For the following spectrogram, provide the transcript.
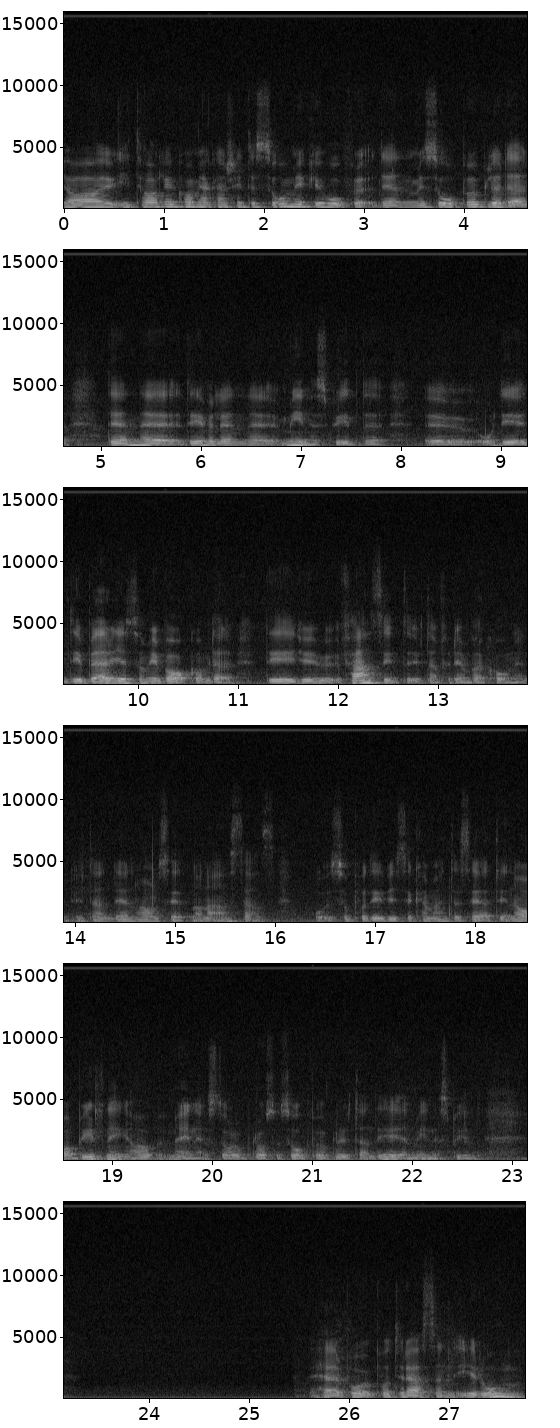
Ja, Italien kommer jag kanske inte så mycket ihåg för den med såpbubblor där, den, eh, det är väl en eh, minnesbild. Eh, och det, det berget som är bakom där, det är ju, fanns inte utanför den balkongen utan den har hon sett någon annanstans. Och så på det viset kan man inte säga att det är en avbildning av mig när jag står och blåser såpbubblor utan det är en minnesbild. Här på, på terrassen i Rom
